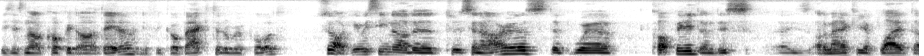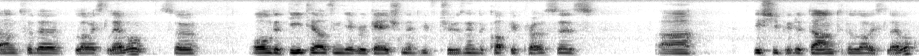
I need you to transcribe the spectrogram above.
This is now copied our data. If we go back to the report. So here we see now the two scenarios that were copied and this Uh, is automatically applied down to the lowest level. So all the details in the aggregation that you've chosen in the copy process are distributed down to the lowest level.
